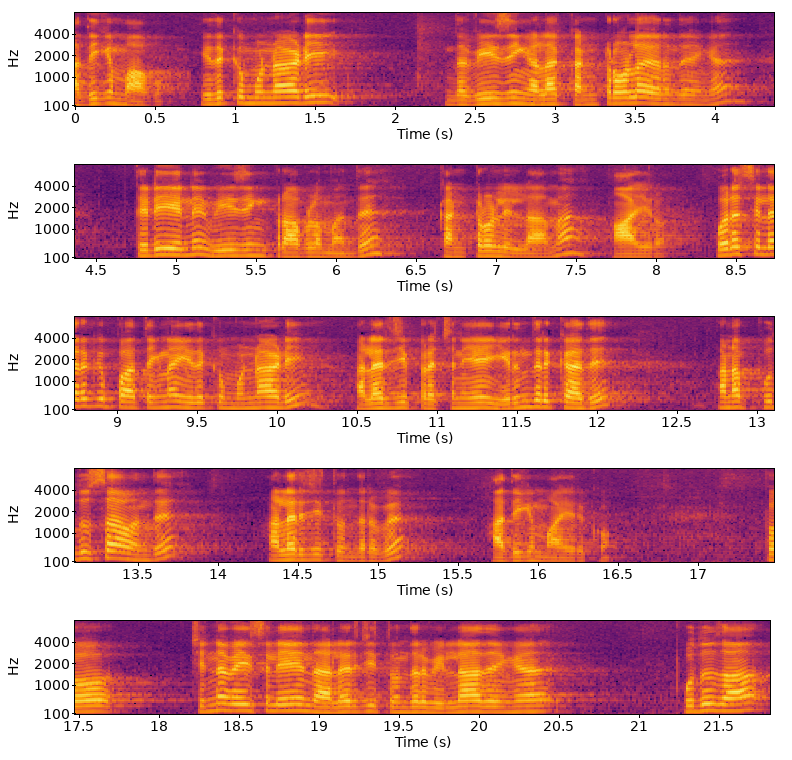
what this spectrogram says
அதிகமாகும். இதுக்கு முன்னாடி இந்த வீசிங் எல்லாம் கண்ட்ரோலாக இருந்தவங்க திடீர்னு வீசிங் ப்ராப்ளம் வந்து கண்ட்ரோல் இல்லாமல் ஆயிரும். ஒரு சிலருக்கு பார்த்திங்கன்னா இதுக்கு முன்னாடி அலர்ஜி பிரச்சனையே இருந்திருக்காது. ஆனால் புதுசாக வந்து அலர்ஜி தொந்தரவு அதிகமாயிருக்கும். இப்போது சின்ன வயசுலேயே இந்த அலர்ஜி தொந்தரவு இல்லாதவங்க புதுதாக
